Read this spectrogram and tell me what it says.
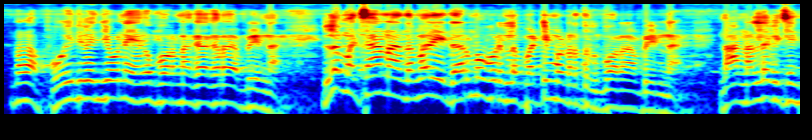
என்னடா பொய்து வெஞ்ச உடனே எங்கே நான் கேட்குறேன் அப்படின்னா இல்லை மச்சான் நான் அந்த மாதிரி தருமபுரியில் பட்டிமன்றத்துக்கு போகிறேன் அப்படின்னேன் நான் நல்ல விஷயம்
